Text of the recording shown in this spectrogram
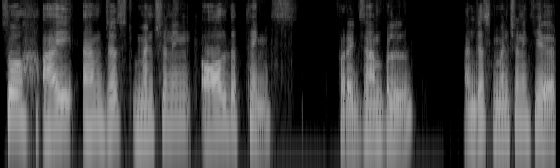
so I am just mentioning all the things. For example, I'm just mentioning here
